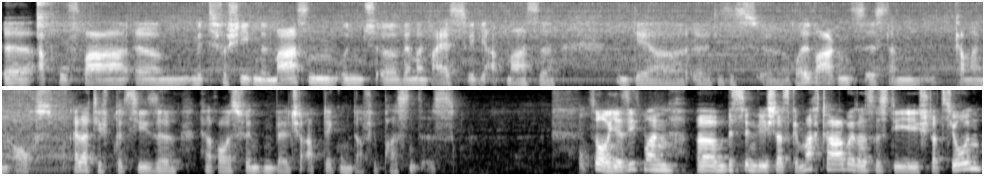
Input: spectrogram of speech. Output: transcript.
äh, abrufbar ähm, mit verschiedenen Maßen und äh, wenn man weiß, wie die Abmaße der, äh, dieses äh, Rollwagens ist, dann kann man auch relativ präzise herausfinden, welche Abdeckung dafür passend ist. So, hier sieht man äh, ein bisschen, wie ich das gemacht habe. Das ist die Station.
